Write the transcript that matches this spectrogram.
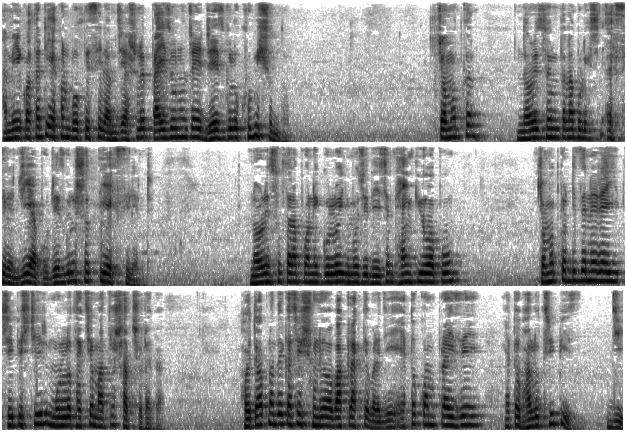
আমি এই কথাটি এখন বলতেছিলাম যে আসলে প্রাইস অনুযায়ী ড্রেসগুলো খুবই সুন্দর। চমৎকার। নরিন সুলতান আপু এক্সিলেন্ট জি আপু, ড্রেসগুলো সত্যি এক্সিলেন্ট নরিন সুলতান আপু অনেকগুলো ইমোজি দিয়েছেন। থ্যাংক ইউ আপু। চমৎকার ডিজাইনের এই থ্রি পিসটির মূল্য থাকছে মাত্র সাতশো টাকা। হয়তো আপনাদের কাছে শুনে অবাক লাগতে পারে যে এত কম প্রাইসে এত ভালো থ্রি পিস জি।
